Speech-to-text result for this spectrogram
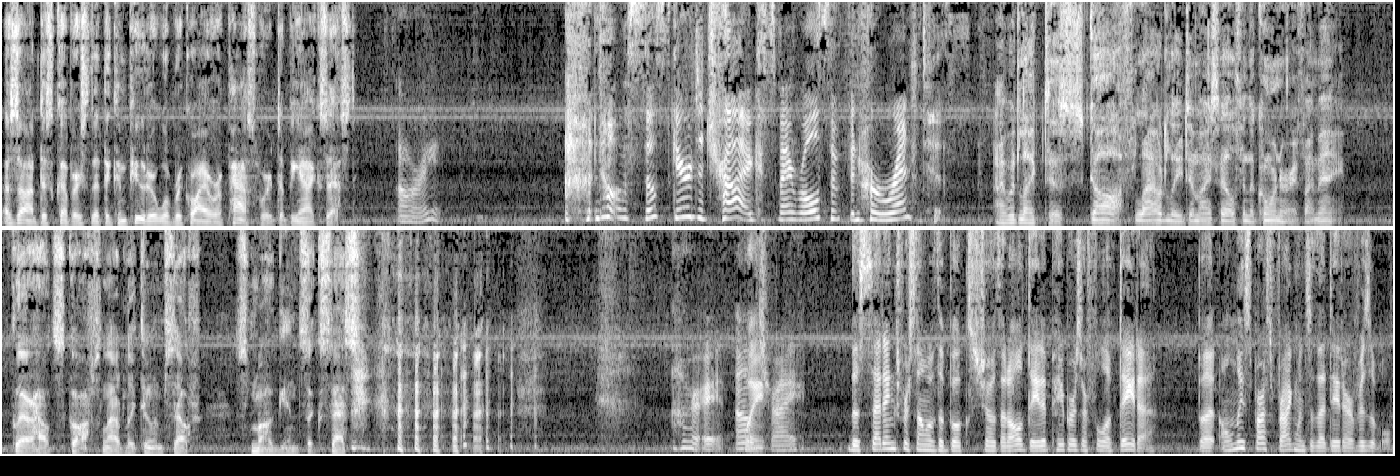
Azad discovers that the computer will require a password to be accessed. All right. no, I'm so scared to try because my rolls have been horrendous. I would like to scoff loudly to myself in the corner, if I may. Claerhaut scoffs loudly to himself, smug in success. All right, I'll Wait. try. The settings for some of the books show that all data papers are full of data, but only sparse fragments of that data are visible.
